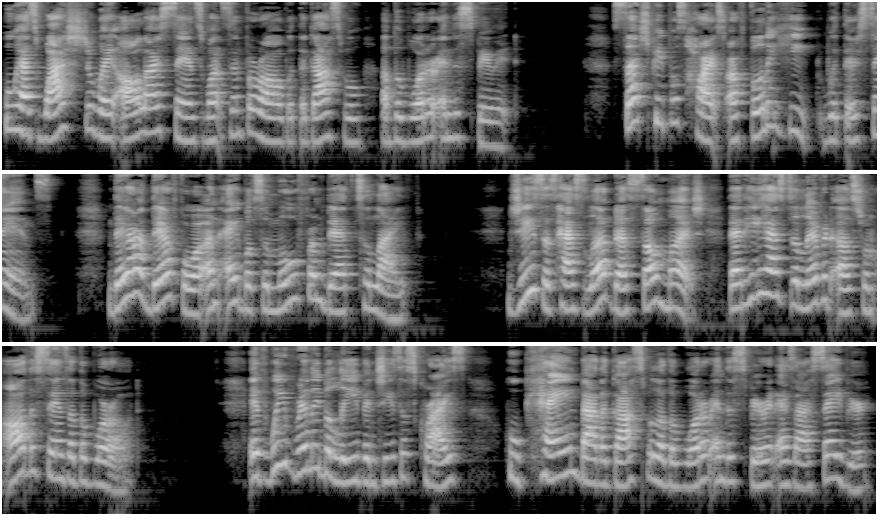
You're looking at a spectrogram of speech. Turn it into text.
who has washed away all our sins once and for all with the gospel of the water and the Spirit. Such people's hearts are fully heaped with their sins. They are therefore unable to move from death to life. Jesus has loved us so much that he has delivered us from all the sins of the world. If we really believe in Jesus Christ, who came by the gospel of the water and the Spirit as our Savior,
